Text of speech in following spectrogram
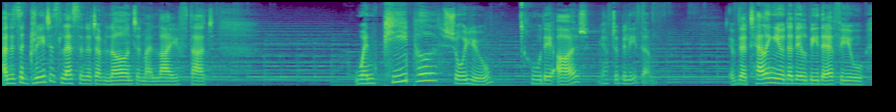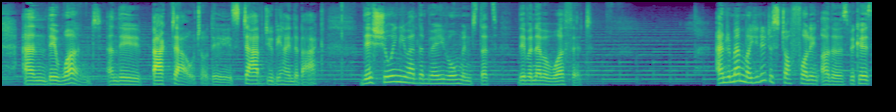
and it's the greatest lesson that I've learned in my life that when people show you who they are, you have to believe them. If they're telling you that they'll be there for you and they weren't, and they backed out or they stabbed you behind the back, they're showing you at the very moment that they were never worth it. And remember, you need to stop following others because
